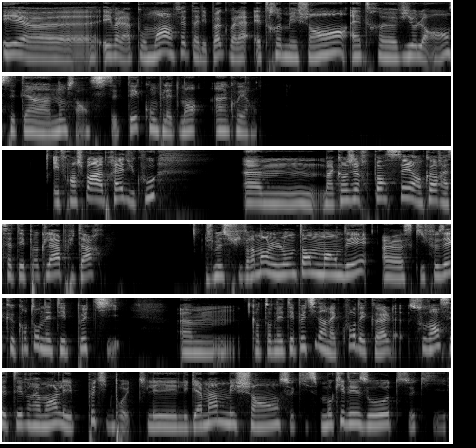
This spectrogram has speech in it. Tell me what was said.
Et, euh, et voilà, pour moi, en fait, à l'époque, voilà, être méchant, être violent, c'était un non-sens. C'était complètement incohérent. Et franchement, après, du coup, euh, bah, quand j'ai repensé encore à cette époque-là, plus tard, je me suis vraiment longtemps demandé euh, ce qui faisait que quand on était petit, euh, quand on était petit dans la cour d'école, souvent c'était vraiment les petites brutes, les, gamins méchants, ceux qui se moquaient des autres, ceux qui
